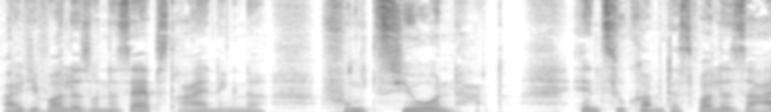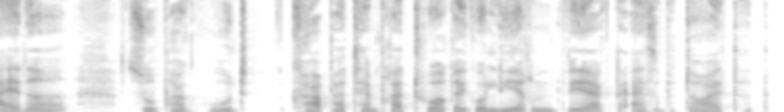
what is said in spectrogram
weil die Wolle so eine selbstreinigende Funktion hat. Hinzu kommt, dass Wolle Seide super gut Körpertemperatur regulierend wirkt, also bedeutet,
